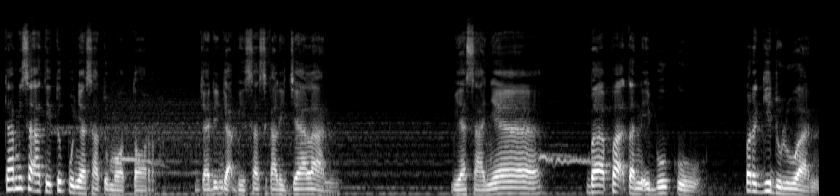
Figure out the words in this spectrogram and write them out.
Kami saat itu punya satu motor jadi nggak bisa sekali jalan. Biasanya bapak dan ibuku pergi duluan,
